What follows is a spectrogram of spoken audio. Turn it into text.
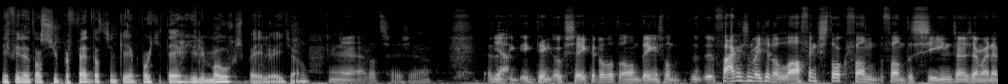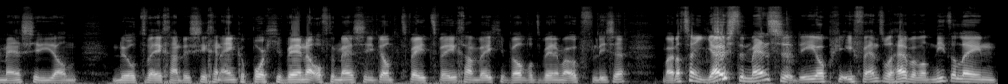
die vinden het al super vet dat ze een keer een potje tegen jullie mogen spelen, weet je wel? Ja, dat sowieso. Ja. Ik, ik denk ook zeker dat het al een ding is. Want eh, vaak is het een beetje de laughingstock van, van de scene. Zijn zeg maar de mensen die dan 0-2 gaan. Dus die geen enkel potje winnen. Of de mensen die dan 2-2 gaan. Weet je wel wat winnen, maar ook verliezen. Maar dat zijn juist de mensen die je op je event wil hebben. Want niet alleen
